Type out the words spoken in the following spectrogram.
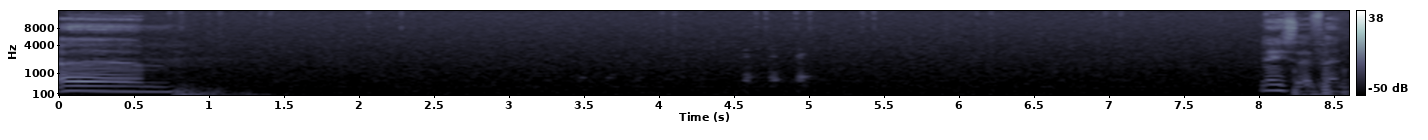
Eee Neyse efendim.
